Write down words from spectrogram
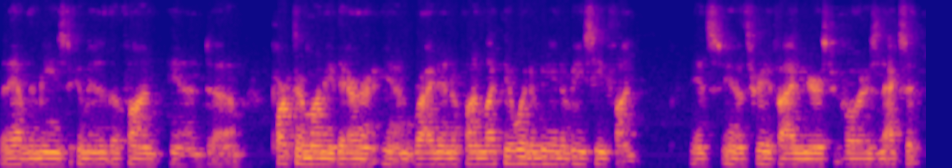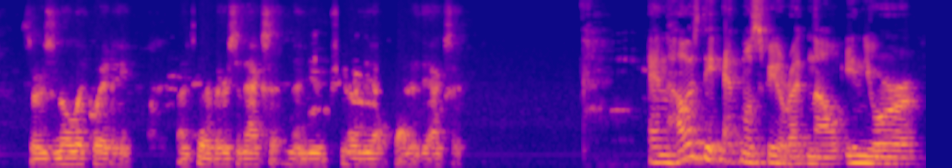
that have the means to come into the fund and um, park their money there and ride in a fund like they would be in a VC fund. It's you know three to five years before there's an exit, so there's no liquidity until there's an exit, and then you share the upside of the exit. And how is the atmosphere right now in your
